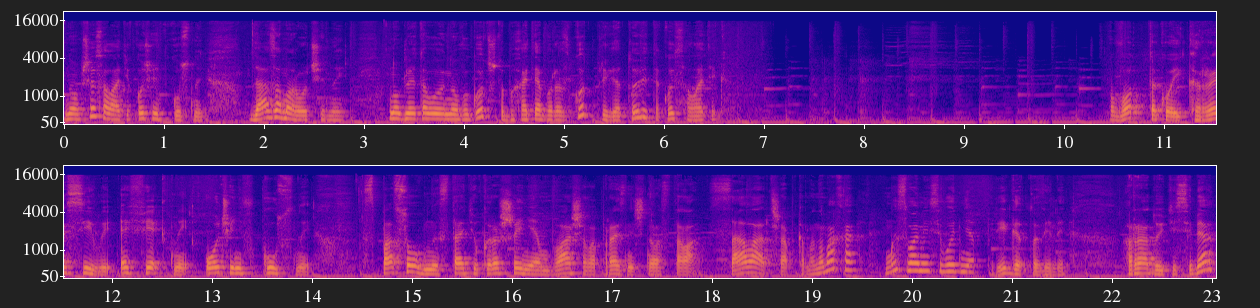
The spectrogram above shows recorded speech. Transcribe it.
Но вообще салатик очень вкусный. Да, замороченный. Но для того и Новый год, чтобы хотя бы раз в год приготовить такой салатик. Вот такой красивый, эффектный, очень вкусный, способный стать украшением вашего праздничного стола салат шапка Мономаха мы с вами сегодня приготовили. Радуйте себя,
